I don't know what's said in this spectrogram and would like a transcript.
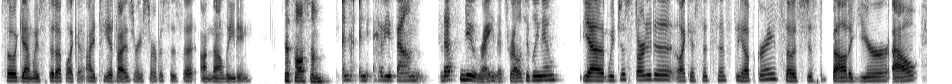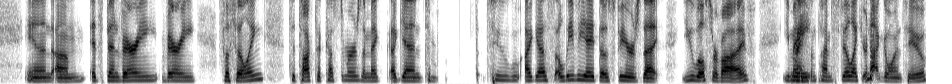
So again, we've stood up like an IT advisory services that I'm now leading. That's awesome. And, and have you found that's new, right? That's relatively new. Yeah, we just started it, like I said, since the upgrade. So it's just about a year out. And um, it's been very, very fulfilling to talk to customers and make, again, to to i guess alleviate those fears that you will survive. You may right. sometimes feel like you're not going to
